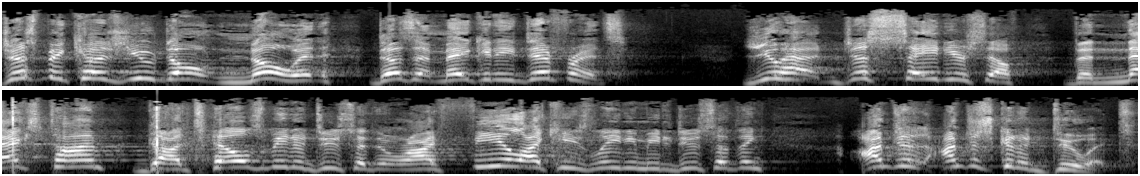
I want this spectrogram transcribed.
Just because you don't know it doesn't make any difference. You have just say to yourself, the next time God tells me to do something or I feel like he's leading me to do something, I'm just I'm just going to do it.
